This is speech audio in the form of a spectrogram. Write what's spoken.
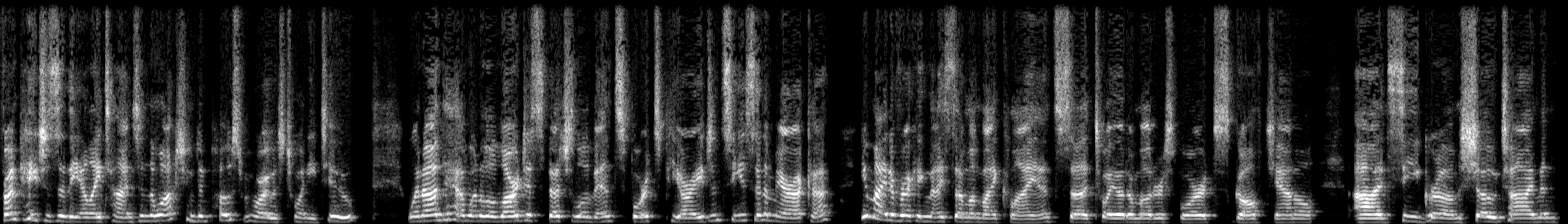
front pages of the LA Times, and the Washington Post before I was 22. Went on to have one of the largest special event sports PR agencies in America. You might have recognized some of my clients uh, Toyota Motorsports, Golf Channel, uh, Seagram, Showtime, and,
